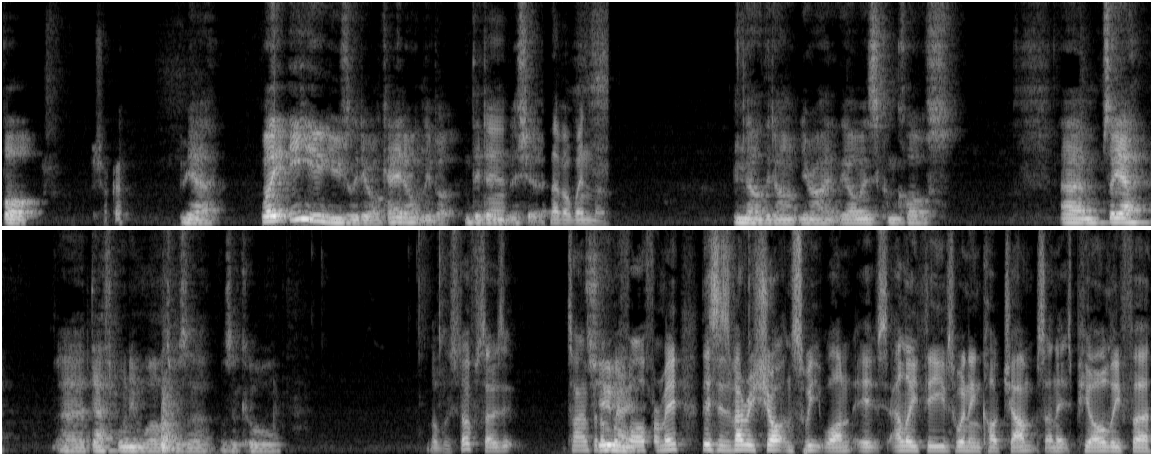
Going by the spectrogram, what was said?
but Shocker. yeah. Well, EU usually do okay, don't they? But they didn't Yeah. this year. Never win though. No, they don't. You're right. They always come close. Um, so yeah, uh, Deft winning Worlds was a was a cool. Lovely stuff. So is it time for number four for me? This is a very short and sweet one. It's LA Thieves winning COD champs, and it's purely for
